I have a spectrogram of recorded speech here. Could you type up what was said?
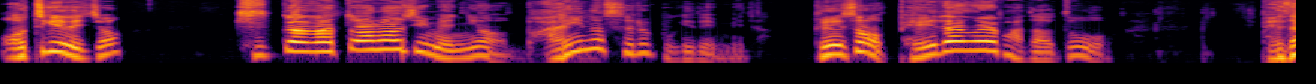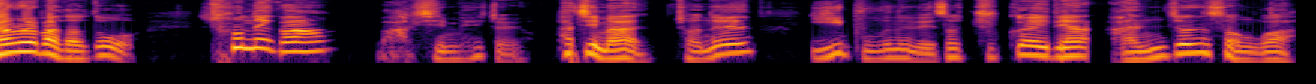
어떻게 되죠? 주가가 떨어지면요 마이너스를 보게 됩니다. 그래서 배당을 받아도 배당을 받아도 손해가 막심해져요. 하지만 저는 이 부분에 대해서 주가에 대한 안전성과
